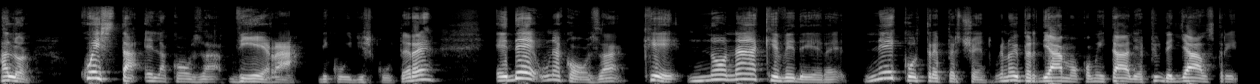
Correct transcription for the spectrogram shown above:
Allora, questa è la cosa vera di cui discutere ed è una cosa che non ha a che vedere né col 3%, perché noi perdiamo come Italia più degli altri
